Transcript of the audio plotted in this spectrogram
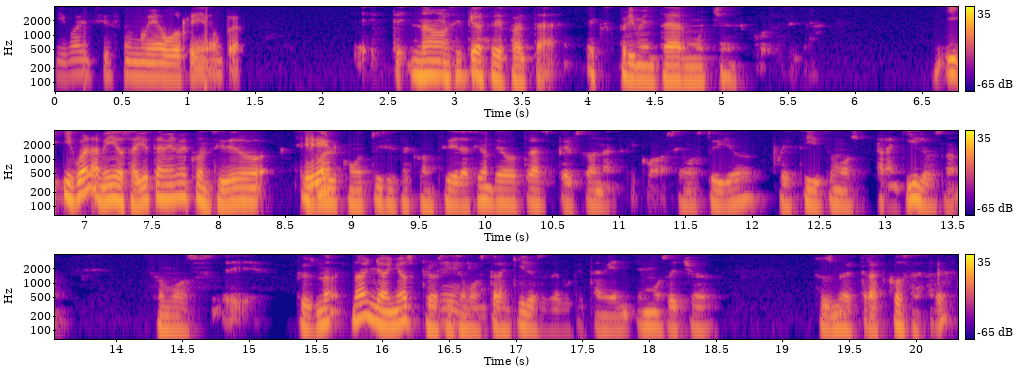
igual sí soy muy aburrido, pero... Este, no, sí te hace falta experimentar muchas cosas. igual a mí, o sea, yo también me considero, igual como tú dices, a consideración de otras personas que conocemos tú y yo, pues sí, somos tranquilos, ¿no? Somos, eh, pues no, no ñoños, pero sí, somos tranquilos, o sea, porque también hemos hecho pues, nuestras cosas, ¿sabes?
